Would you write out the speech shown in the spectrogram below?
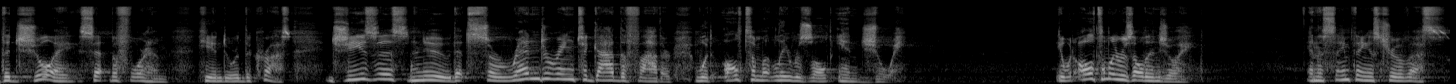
The joy set before him, he endured the cross. Jesus knew that surrendering to God the Father would ultimately result in joy. It would ultimately result in joy. And the same thing is true of us.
